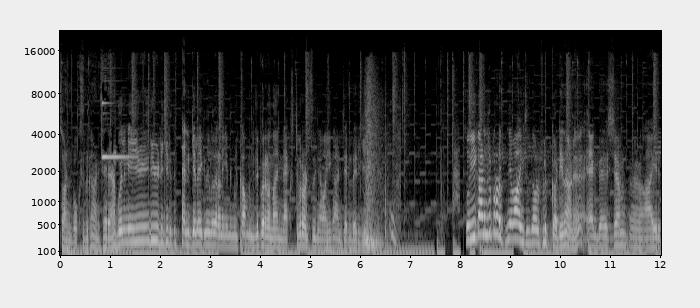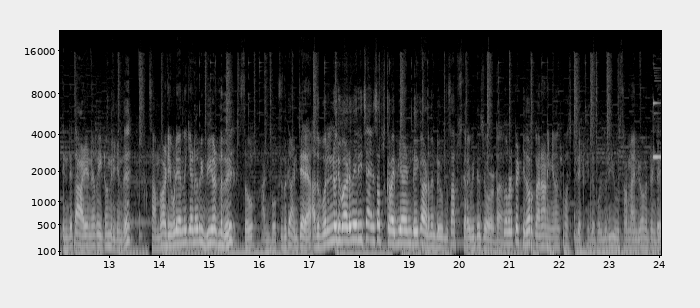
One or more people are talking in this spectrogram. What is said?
സോ അൺബോക്സ് ഇത് കാണിച്ചു തരാം. അതുപോലെ തന്നെ ഈ ഒരു വീഡിയോക്ക് ടെൻ കെയിലേക്ക് നിങ്ങൾ തരണമെങ്കിൽ നിങ്ങൾ കമന്റിൽ പറയണം. നെക്സ്റ്റ് പ്രോഡക്റ്റ്സ് ഞാൻ വാങ്ങി കാണിച്ചു തരേണ്ടതായിരിക്കും. സോ ഈ കാണുന്ന ഒരു പ്രൊഡക്റ്റ് ഞാൻ വാങ്ങിച്ചത് നമ്മുടെ ഫ്ലിപ്കാർട്ടിൽ നിന്നാണ് ഏകദേശം ആയിരത്തിന്റെ താഴെയാണ് റേറ്റ് വന്നിരിക്കുന്നത്. സംഭവം അടിപൊളിയാണെന്നൊക്കെയാണ് റിവ്യൂ കണ്ടത് സോ അൺബോക്സ് ഇത് കാണിച്ചു തരാം. അതുപോലെ തന്നെ ഒരുപാട് പേര് ഈ ചാനൽ സബ്സ്ക്രൈബ് ചെയ്യാണ്ട് കാണുന്നുണ്ട്. ഒന്ന് സബ്സ്ക്രൈബ് ചെയ്ത് വെച്ചോട്ടെ നമ്മുടെ പെട്ടി തുറക്കാനാണെങ്കിൽ നമുക്ക് ഫസ്റ്റ് ഇതേപോലെ ഒരു യൂസർ മാനുവൽ വന്നിട്ടുണ്ട്.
